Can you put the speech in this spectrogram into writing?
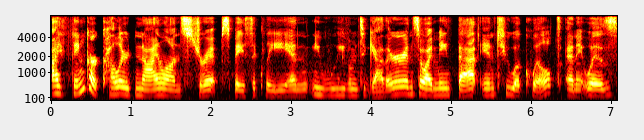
I think are colored nylon strips basically and you weave them together and so I made that into a quilt and it was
